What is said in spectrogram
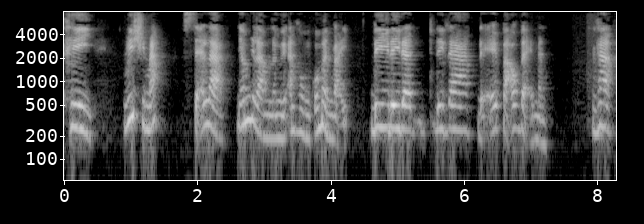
Thì Rishimak sẽ là giống như là là người anh hùng của mình vậy. Đi đi ra đi ra để bảo vệ mình. Ha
